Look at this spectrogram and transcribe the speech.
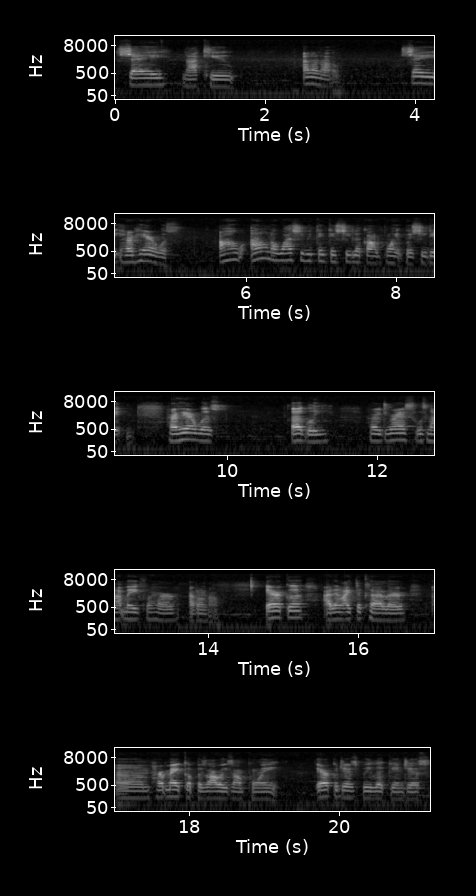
Shay, not cute. I don't know. Shay, her hair was, oh, I don't know why she be thinking she look on point, but she didn't. Her hair was ugly. Her dress was not made for her. I don't know. Erica, I didn't like the color. Um, her makeup is always on point. Erica just be looking just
